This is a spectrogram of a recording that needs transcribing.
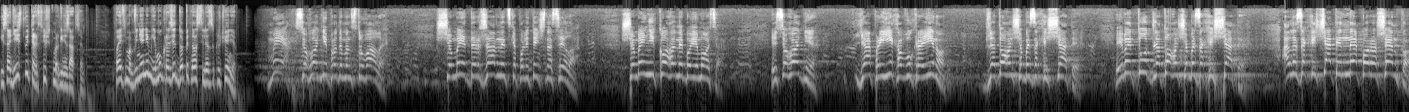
и содействию террористическим организациям. По этим обвинениям ему грозит до 15 лет заключения. Ми сьогодні продемонстрували, що ми державницька політична сила, що ми нікого не боїмося. І сьогодні я приїхав в Україну для того, щоб захищати. І ви тут для того, щоб захищати. Але захищати не Порошенко,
